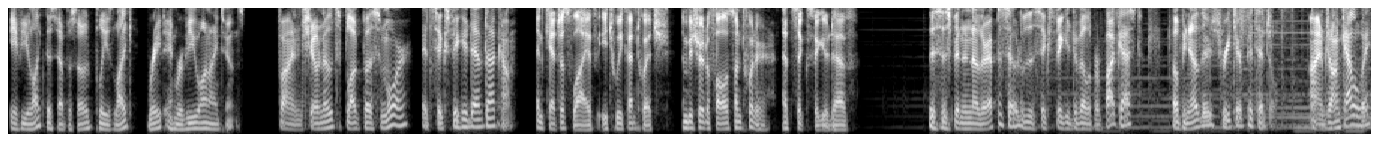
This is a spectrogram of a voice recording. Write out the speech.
If you like this episode, please like, rate, and review on iTunes. Find show notes, blog posts, and more at sixfiguredev.com. And catch us live each week on Twitch. And be sure to follow us on Twitter at sixfiguredev. This has been another episode of the Six Figure Developer Podcast, helping others reach their potential. I'm John Callaway.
